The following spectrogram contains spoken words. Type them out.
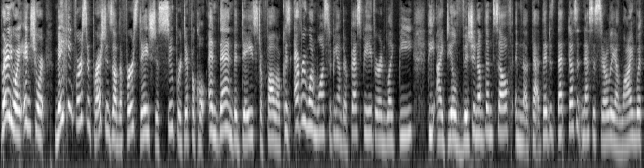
But anyway, in short, making first impressions on the first day is just super difficult and then the days to follow cuz everyone wants to be on their best behavior and like be the ideal vision of themselves and that that that, that doesn't necessarily align with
